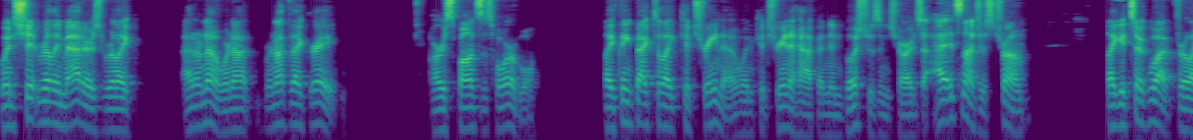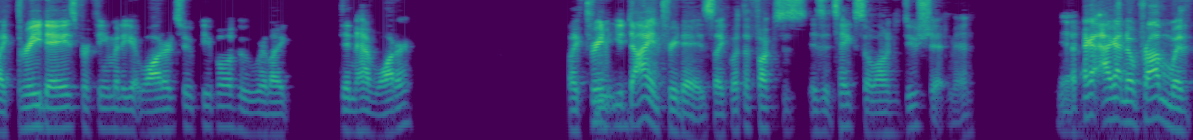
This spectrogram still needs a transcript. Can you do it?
when shit really matters we're like i don't know we're not we're not that great. Our response is horrible. Like think back to like katrina when katrina happened and bush was in charge. I, it's not just trump. Like it took what for like three days for fema to get water to people who were like didn't have water? Like 3 mm-hmm. you die in three days. Like what the fuck does, does it take so long to do shit man yeah, I got, I got no problem with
